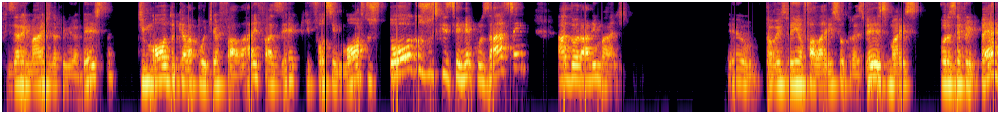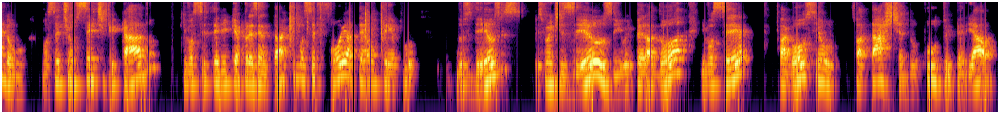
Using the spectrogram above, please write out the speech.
Fizeram a imagem da primeira besta, de modo que ela podia falar e fazer que fossem mortos todos os que se recusassem a adorar a imagem eu talvez venha falar isso outras vezes, mas, por exemplo, em Pérgamo, você tinha um certificado que você teria que apresentar que você foi até o templo dos deuses, principalmente Zeus e o imperador, e você pagou seu, sua taxa do culto imperial.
